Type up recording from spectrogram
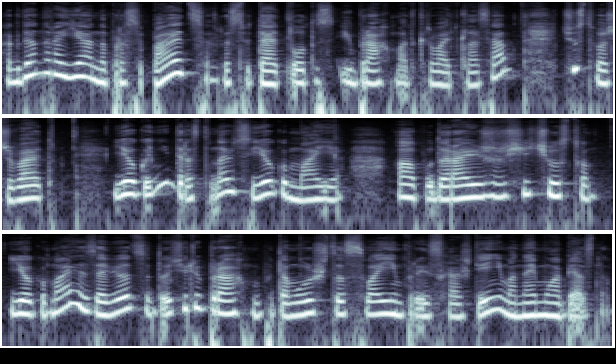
Когда Нараяна просыпается, расцветает лотос и Брахма открывает глаза, чувства оживают. Йога Нидра становится йога Майя, а будоражащее чувство. Йога Майя зовется дочерью Брахмы, потому что своим происхождением она ему обязана.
